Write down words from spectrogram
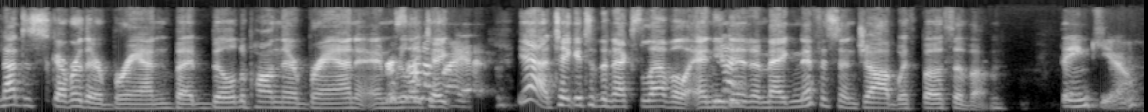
not discover their brand, but build upon their brand and really take it. yeah, take it to the next level. And you yeah. did a magnificent job with both of them. Thank you.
